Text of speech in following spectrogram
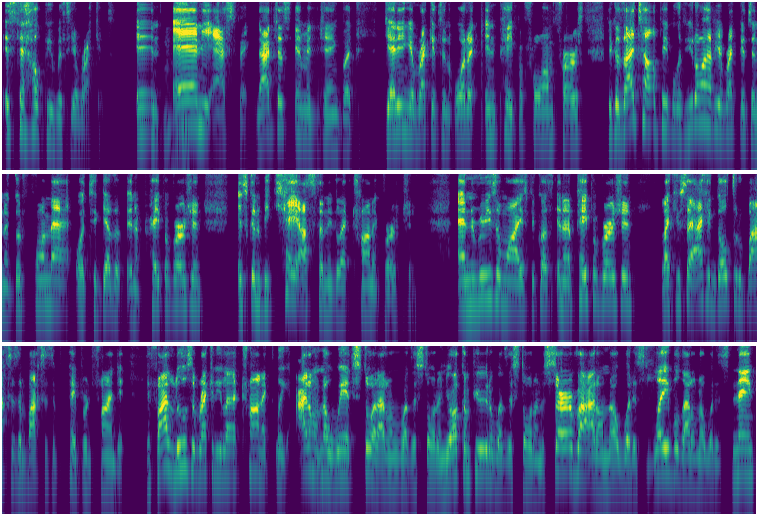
is to help you with your records in mm-hmm. any aspect, not just imaging, but getting your records in order in paper form first. Because I tell people if you don't have your records in a good format or together in a paper version, it's going to be chaos in an electronic version. And the reason why is because in a paper version, like you say, I can go through boxes and boxes of paper and find it. If I lose a record electronically, I don't know where it's stored. I don't know whether it's stored on your computer, whether it's stored on the server. I don't know what it's labeled. I don't know what it's named.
